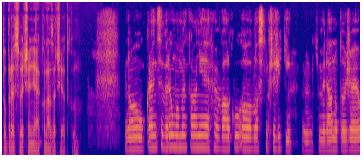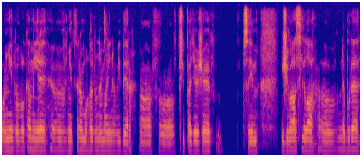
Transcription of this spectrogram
to presvedčenie ako na začiatku? No, Ukrajinci vedou momentálně válku o vlastní přežití. Tím je dáno to, že oni do velké míry eh, v některém ohledu nemají na výběr. A v případě, že se jim živá síla eh, nebude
